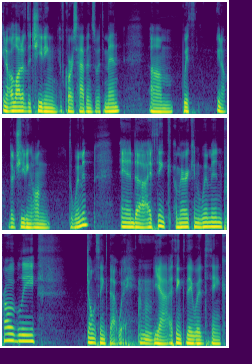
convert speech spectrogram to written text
you know a lot of the cheating, of course, happens with men. Um, with you know they're cheating on the women, and uh, I think American women probably don't think that way. Yeah, I think they would think,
